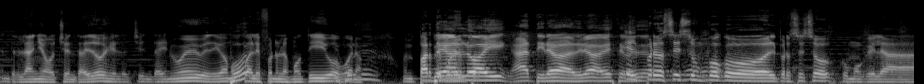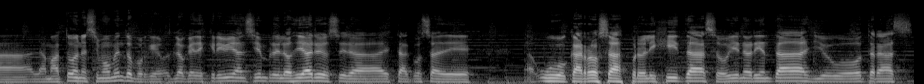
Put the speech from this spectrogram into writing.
entre el año 82 y el 89, digamos, ¿Por? cuáles fueron los motivos. ¿Y por Bueno, qué? en parte por el Véanlo pro- ahí. Ah, tiraba, tiraba. Este el proceso un poco, el proceso como que la, la mató en ese momento, porque lo que describían siempre los diarios era esta cosa de hubo carrozas prolijitas o bien orientadas y hubo otras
